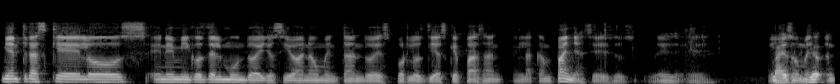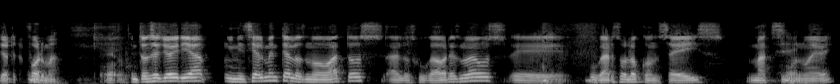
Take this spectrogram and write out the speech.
Mientras que los enemigos del mundo, ellos iban aumentando es por los días que pasan en la campaña. ¿sí? Esos, eh, eh, aumentan de otra forma. Eh, Entonces yo diría, inicialmente a los novatos, a los jugadores nuevos, eh, jugar solo con seis, máximo nueve.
